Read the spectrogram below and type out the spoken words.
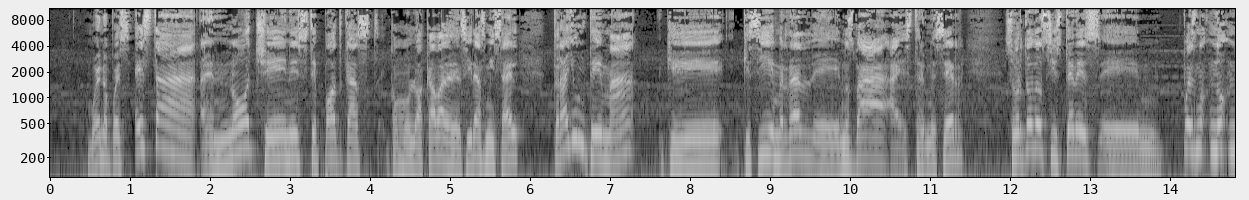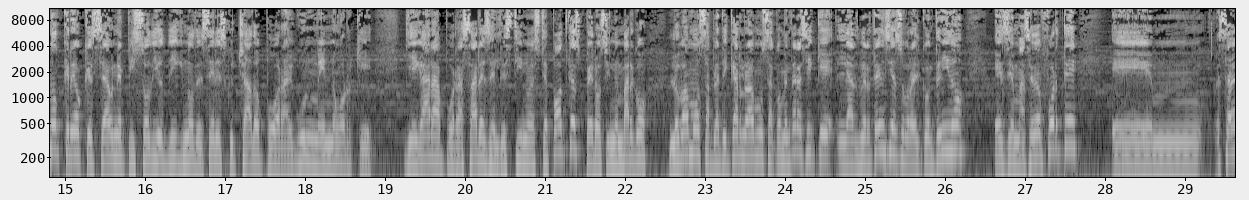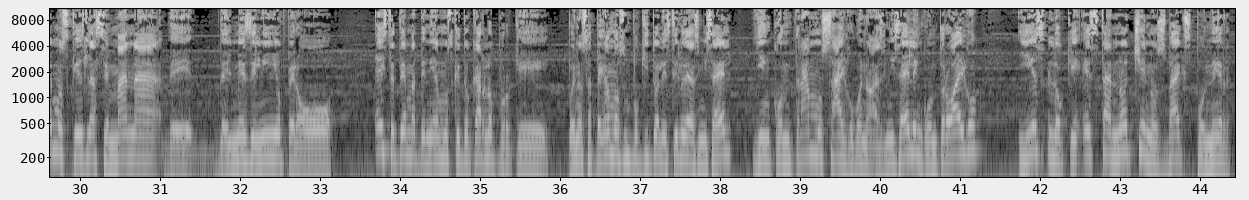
Bueno, pues esta noche en este podcast, como lo acaba de decir Asmisael, trae un tema que, que sí, en verdad eh, nos va a estremecer. Sobre todo si ustedes, eh, pues no, no, no creo que sea un episodio digno de ser escuchado por algún menor que llegara por azares del destino a este podcast, pero sin embargo lo vamos a platicar, lo vamos a comentar, así que la advertencia sobre el contenido es demasiado fuerte. Eh, sabemos que es la semana de, del mes del niño, pero este tema teníamos que tocarlo porque pues nos apegamos un poquito al estilo de Asmisael y encontramos algo. Bueno, Asmisael encontró algo y es lo que esta noche nos va a exponer.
